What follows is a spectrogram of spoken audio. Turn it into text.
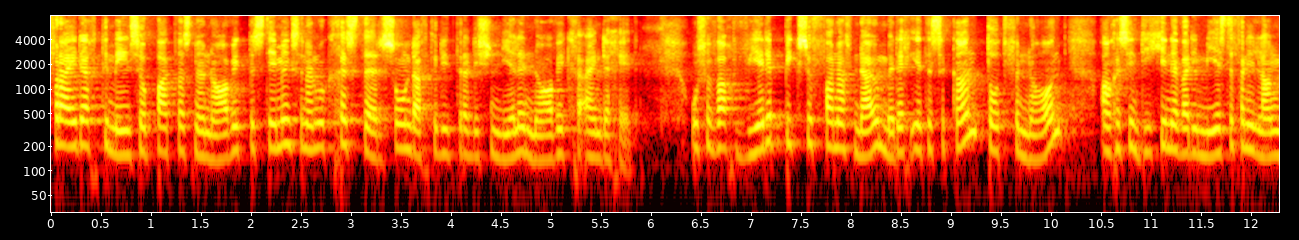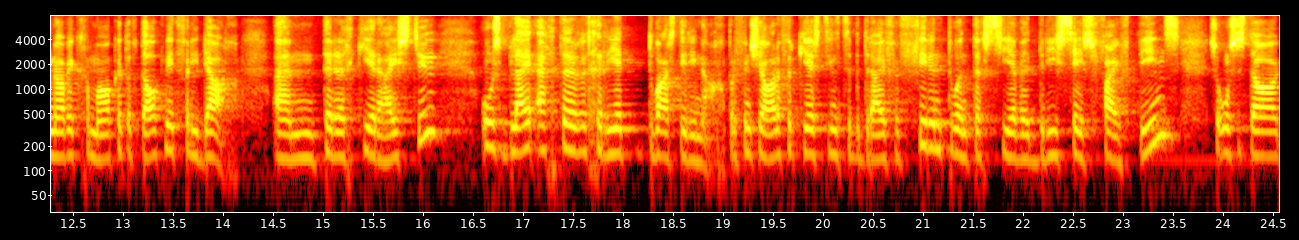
Vrydag toe mense op pad was na naweekbestemmings en dan ook gister, Sondag toe die tradisionele naweek geëindig het. Ons verwag weer 'n piek so vanaf nou middagete se kant tot vanaand, aangesien diegene wat die meeste van die lang naweek gemaak het of dalk net vir die dag, ehm um, terugkeer huis toe. Ons bly egter gereed dwars deur die nag. Provinsiale verkeersdienste bedryf 'n 24/7/365 diens. So ons is daar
